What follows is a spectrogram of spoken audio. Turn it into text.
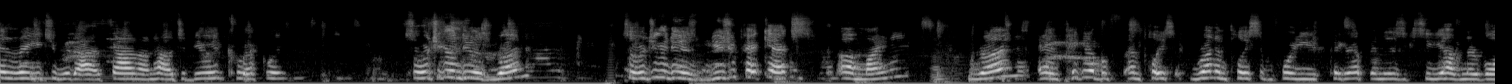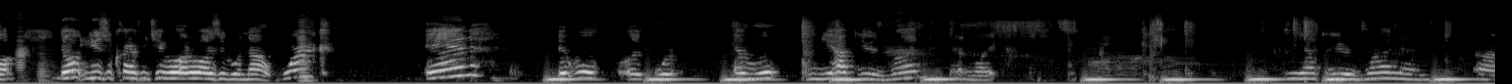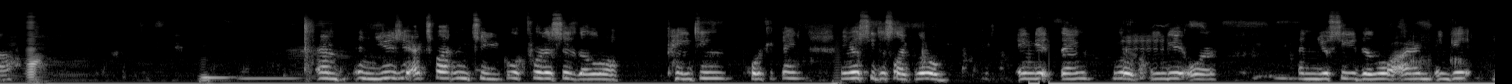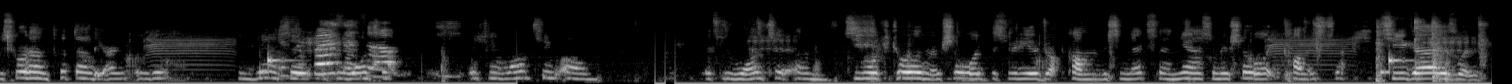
and the YouTuber that I found on how to do it correctly. So what you're gonna do is run. So what you're gonna do is use your pickaxe, uh, mine it, run and pick it up and place run and place it before you pick it up. And as you can see, you have another block. Don't use a crafting table, otherwise it will not work, and it won't like work. And won't. You have to do is run and like. You have to do is run and uh and and use your X button to look for this is the little painting portrait thing. And you'll see this like little ingot thing, little ingot or and you'll see the little iron ingot. Just scroll down and put down the iron ingot. And yeah, so if you want to if you want to um if you want to um see more tutorials, make sure to like this video, drop a comment, we see next, and yeah, so make sure to like, comment. See you guys later.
